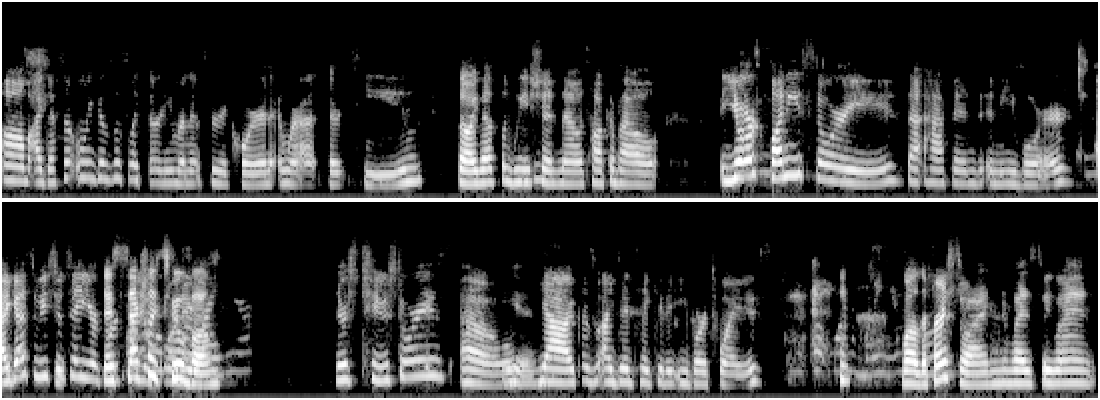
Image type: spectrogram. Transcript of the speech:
um, I guess it only gives us like thirty minutes to record, and we're at thirteen. So I guess we Mhm. should now talk about your funny story that happened in Ybor. I guess we should say your. There's actually two of them. There's two stories. Oh, Yeah. yeah, because I did take you to Ybor twice. Well, the first one was we went.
